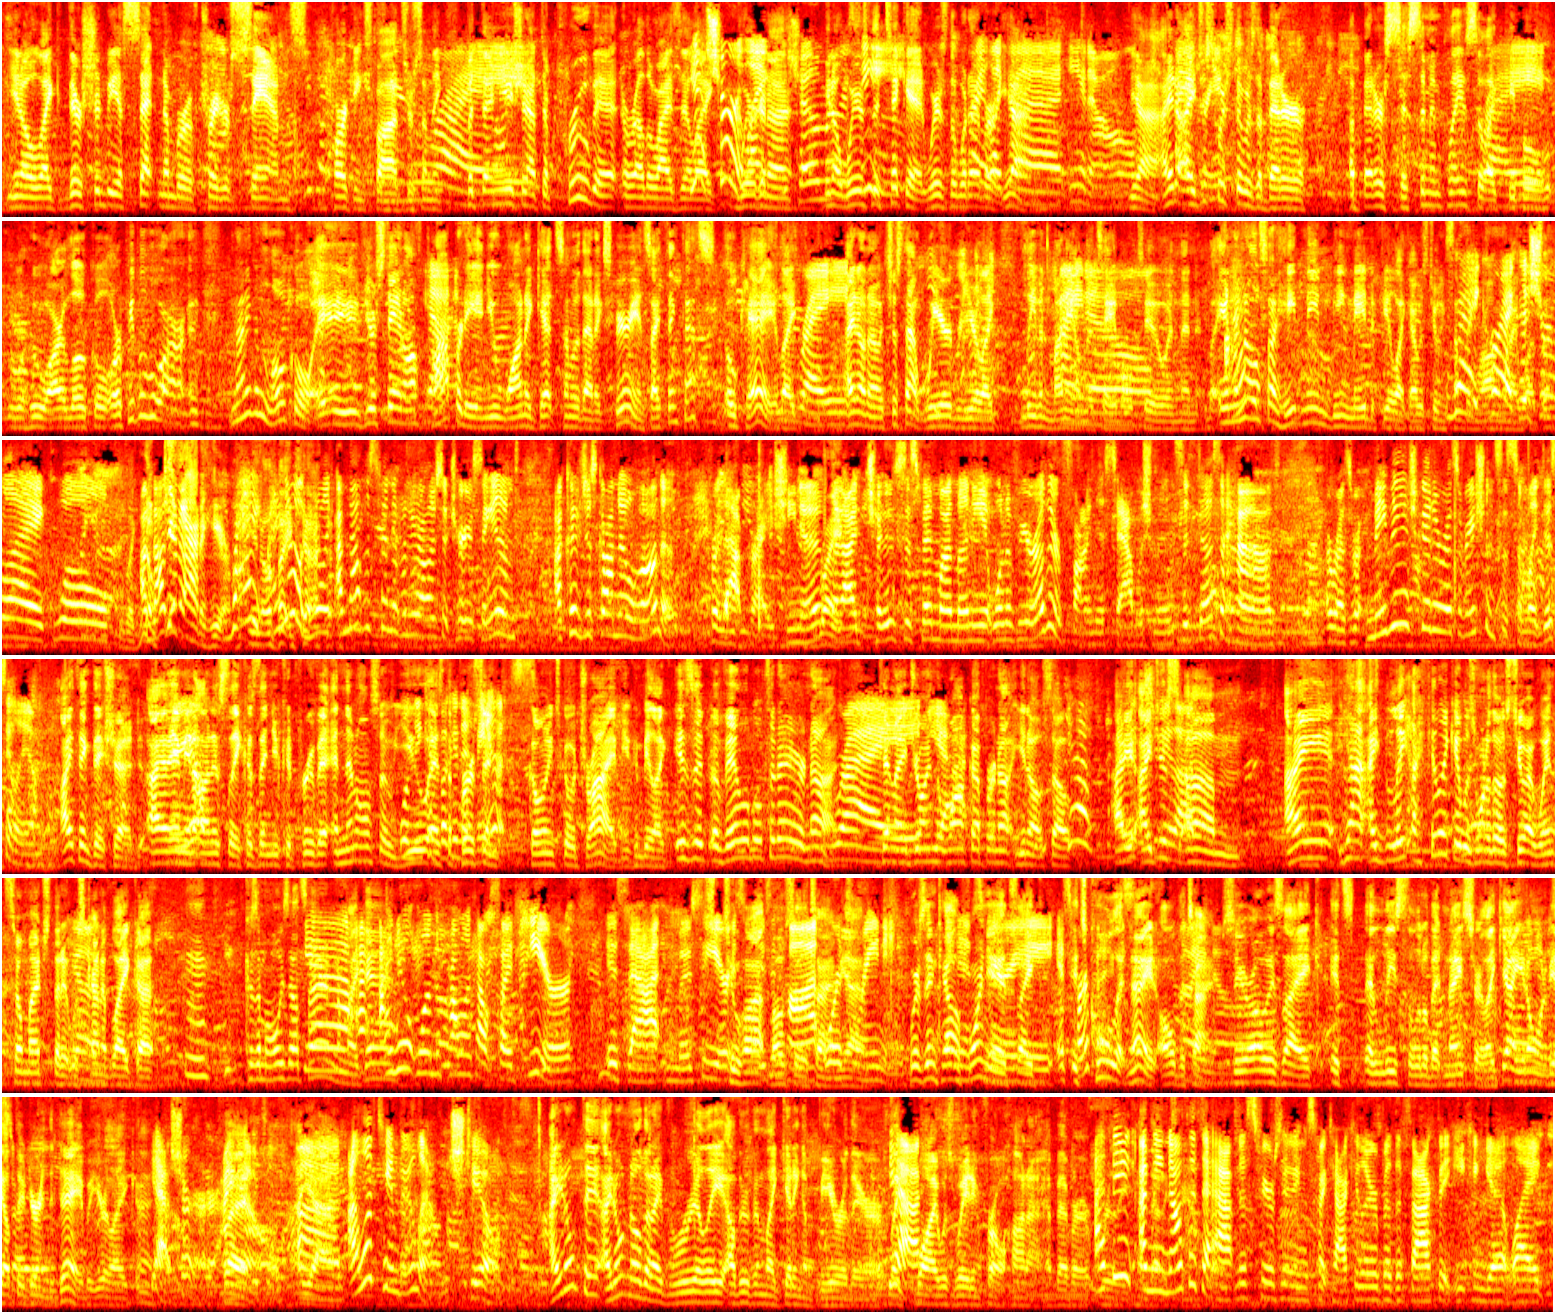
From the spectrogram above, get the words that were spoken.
you know, like there should be a set number of Trader Sam's parking spots or something. But then you should have to prove it, or otherwise they're Yeah, like, sure, we're like, gonna, you know, where's the ticket? Where's the whatever? Right, like yeah. uh, you know. Yeah, I, I, just wish there was a better a better system in place so like Right. people who, are local or people who are uh, not even local if you're staying off Yeah. property and you want to get some of that experience i think that's okay like Right. i don't know it's just that weird where you're like leaving money I on the table too and then and then I- also i hate being, being made to feel like i was doing something Right, wrong correct. Because you're like, well, You're like, I'm "No, not get outta here," Right, you know, I like know. You're like, I'm not going to spend hundred dollars at Trader Sam's. I could have just gotten Ohana for that price, you know. Right. But I chose to spend my money at one of your other fine establishments that doesn't have a reservation. Maybe they should go to a reservation system like Disneyland. I think they should. I, I mean, honestly, because then you could prove it, and then also Well, you, you as the person advance. going to go drive, you can be like, "Is it available today or not? Right, Can I join the walk up or not? You know." So Yeah, I I, I just, um, I yeah, I I feel like it was one of those too. I went so much that it was Yeah. kind of like, because I'm always outside, and Yeah, I'm like, eh. I, I know one the problem with outside here is that most of the year Too it's hot most hot of the time, or it's yeah. raining. Whereas in California, it's, very- like it's, cool at night all the time. So you're always like, it's at least a little bit nicer. Like, yeah, you don't want to be out there during the day, but you're like, eh. Yeah, sure. But, I know. uh, yeah. Um, I love Tambu Lounge too. I don't think I don't know that I've really, other than like getting a beer there, like Yeah. while I was waiting for Ohana, have ever. I really think, I mean, not that the atmosphere is anything spectacular, but the fact that you can get like,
